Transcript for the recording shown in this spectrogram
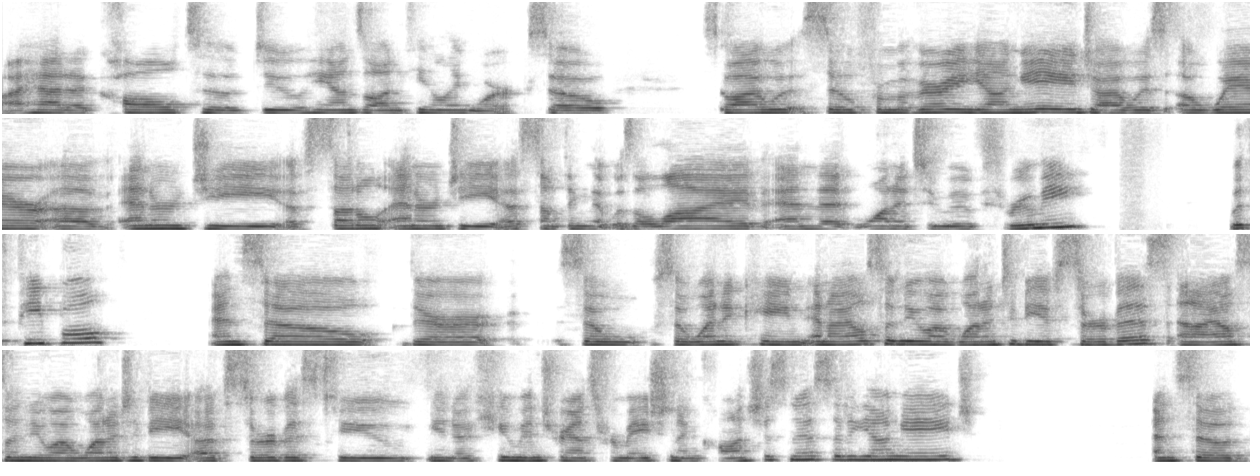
I had a call to do hands-on healing work. So so I was so from a very young age, I was aware of energy, of subtle energy as something that was alive and that wanted to move through me with people. And so there so so when it came and I also knew I wanted to be of service and I also knew I wanted to be of service to, you know, human transformation and consciousness at a young age. And so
